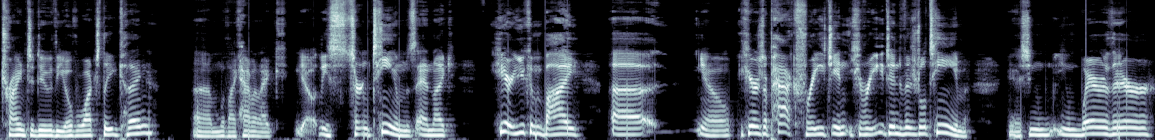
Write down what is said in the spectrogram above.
trying to do the Overwatch League thing, um, with like having like you know these certain teams and like here you can buy uh you know here's a pack for each in for each individual team. You know, you can, you can wear their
